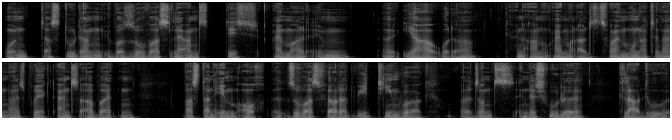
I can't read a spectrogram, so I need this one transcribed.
und dass du dann über sowas lernst, dich einmal im äh, Jahr oder keine Ahnung, einmal alle zwei Monate in ein neues Projekt einzuarbeiten, was dann eben auch äh, sowas fördert wie Teamwork, weil sonst in der Schule, klar, du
